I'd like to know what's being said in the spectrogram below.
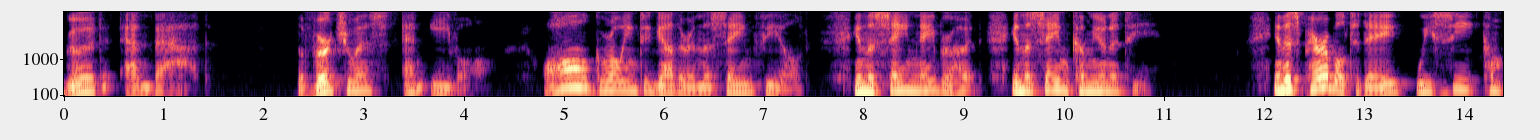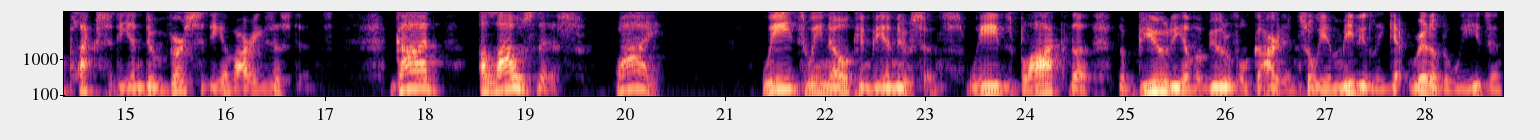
good and bad, the virtuous and evil all growing together in the same field, in the same neighborhood, in the same community. In this parable today, we see complexity and diversity of our existence. God allows this. Why? Weeds, we know, can be a nuisance. Weeds block the, the beauty of a beautiful garden, so we immediately get rid of the weeds. And,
